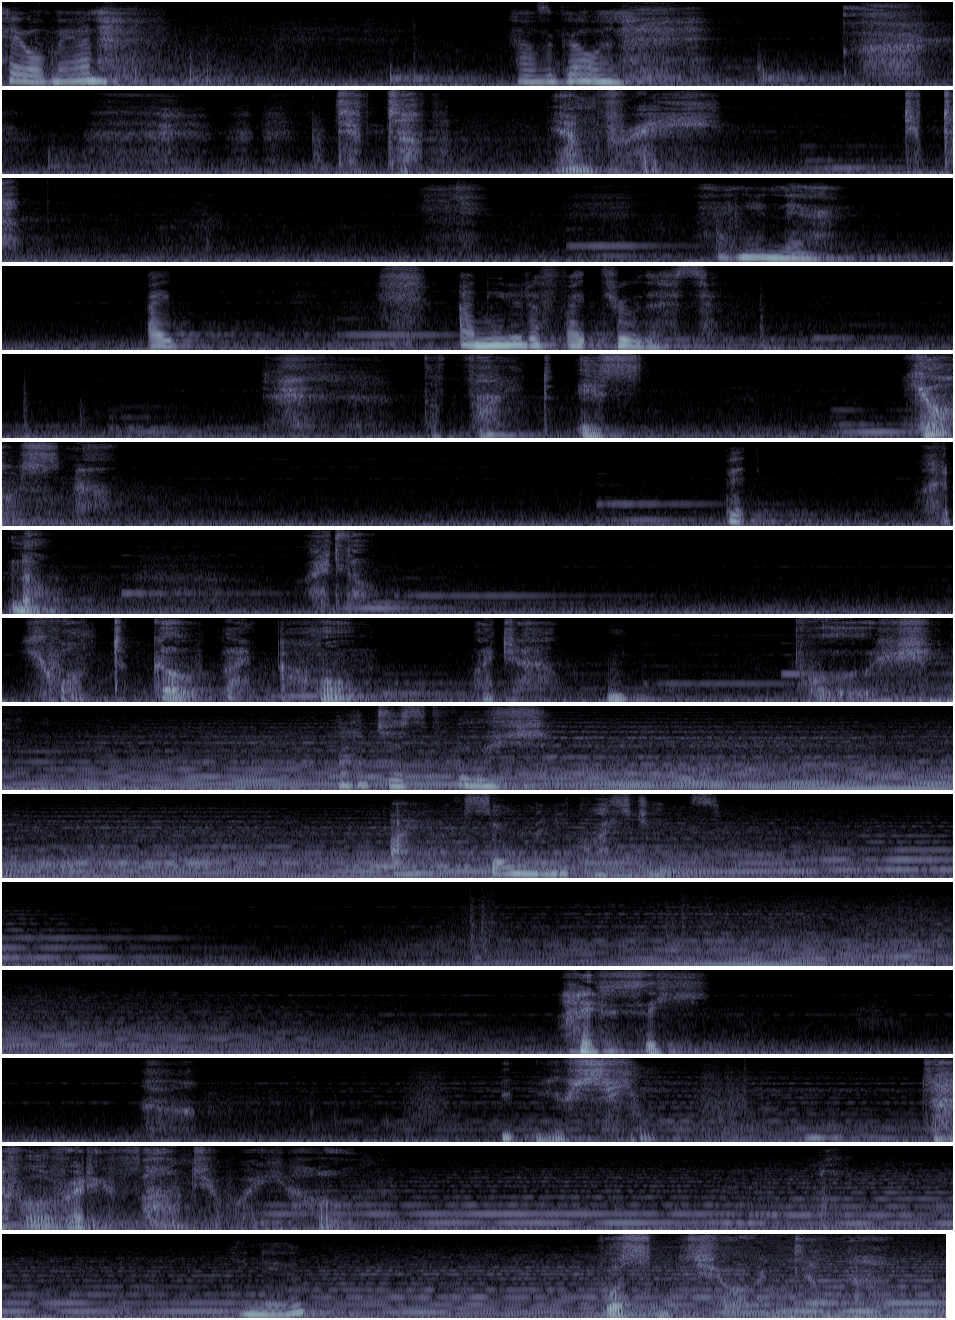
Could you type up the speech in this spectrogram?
Hey, old man. How's it going? Tip top, young Frey. Tip top. Hang in there. I... I need you to fight through this. Go back home, my child. Hmm? Foolish. not just Foosh. I have so many questions. I see. You, you seem to have already found your way home. You knew? Wasn't sure until now.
